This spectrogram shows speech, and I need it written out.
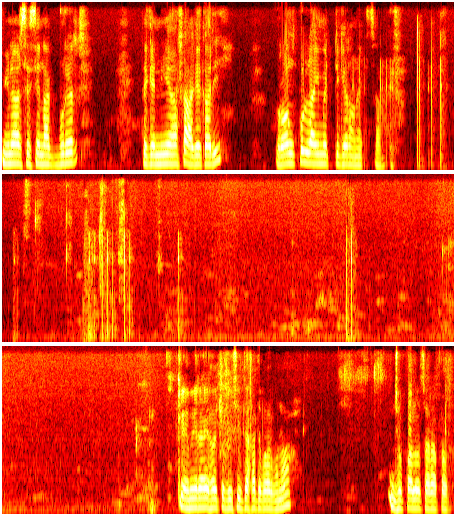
ইউনিভার্সিটি নাগপুরের থেকে নিয়ে আসা আগেকারই রংপুর লাইমেট্রিকের অনেক চারা। ক্যামেরায় হয়তো বেশি দেখাতে পারব না। ঝোপালো চারা পাবো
